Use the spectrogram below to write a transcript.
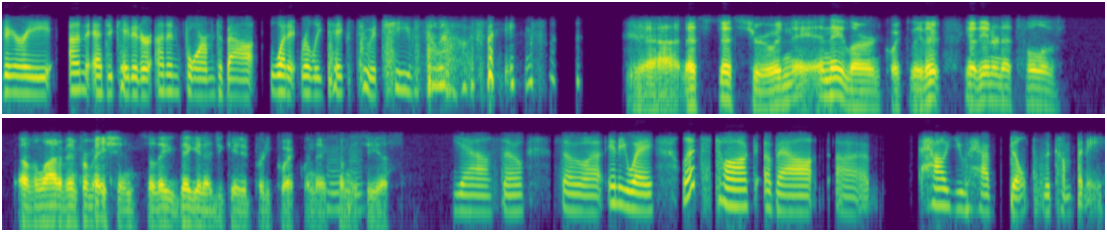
very uneducated or uninformed about what it really takes to achieve some of those things. yeah, that's that's true, and they, and they learn quickly. They're you know the internet's full of of a lot of information, so they they get educated pretty quick when they mm-hmm. come to mm-hmm. see us. Yeah. So so uh, anyway, let's talk about. Uh, how you have built the company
